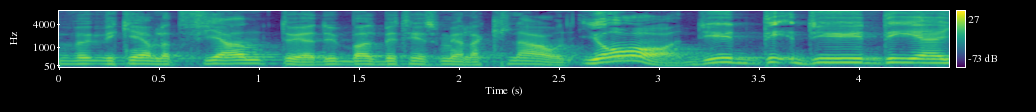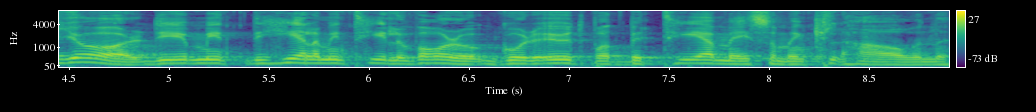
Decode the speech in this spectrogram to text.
vilken jävla fjant du är. Du bara beter dig som en jävla clown. Ja, det är ju det, det, är det jag gör. Det är, mitt, det är hela min tillvaro går ut på att bete mig som en clown.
